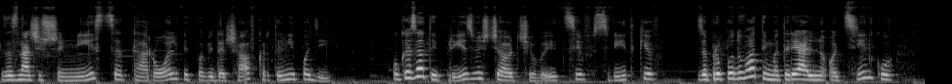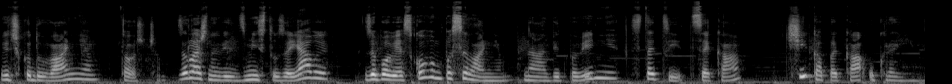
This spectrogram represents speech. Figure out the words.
зазначивши місце та роль відповідача в картині подій, указати прізвища очевидців, свідків, запропонувати матеріальну оцінку, відшкодування тощо, залежно від змісту заяви, з обов'язковим посиланням на відповідні статті ЦК чи КПК України.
